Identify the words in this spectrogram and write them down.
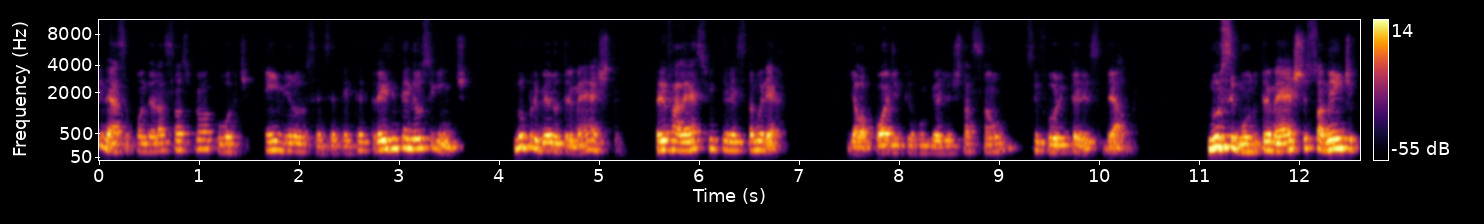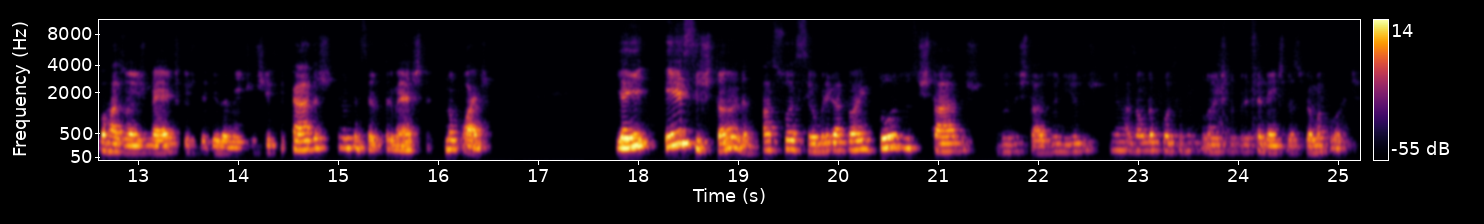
E nessa ponderação, a Suprema Corte, em 1973, entendeu o seguinte: no primeiro trimestre, prevalece o interesse da mulher, e ela pode interromper a gestação se for o interesse dela. No segundo trimestre, somente por razões médicas devidamente justificadas, e no terceiro trimestre, não pode. E aí, esse estándar passou a ser obrigatório em todos os estados dos Estados Unidos, em razão da força vinculante do precedente da Suprema Corte.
